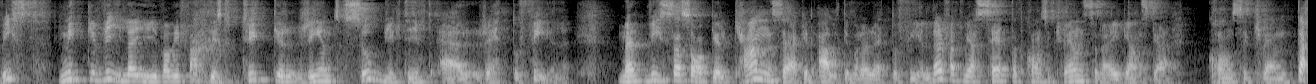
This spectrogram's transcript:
visst, mycket vilar i vad vi faktiskt tycker rent subjektivt är rätt och fel. Men vissa saker kan säkert alltid vara rätt och fel därför att vi har sett att konsekvenserna är ganska konsekventa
